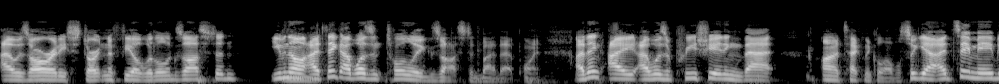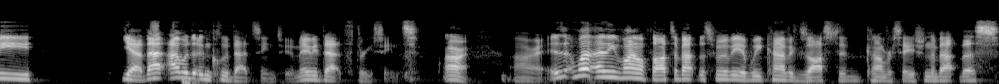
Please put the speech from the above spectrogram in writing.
I was already starting to feel a little exhausted. Even though Mm. I think I wasn't totally exhausted by that point. I think I I was appreciating that on a technical level. So yeah, I'd say maybe, yeah, that I would include that scene too. Maybe that's three scenes. All right. All right. Is it, what any final thoughts about this movie? Have we kind of exhausted conversation about this?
